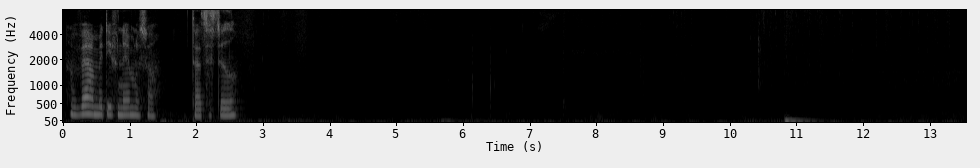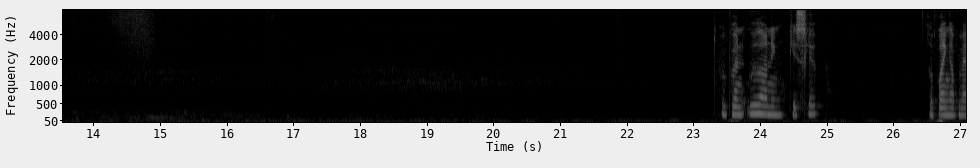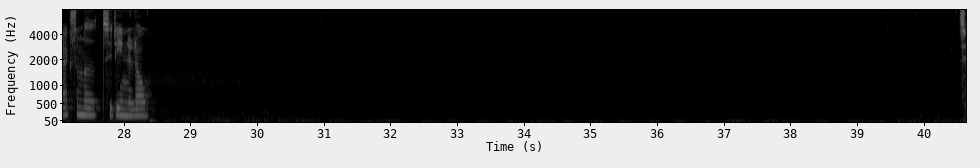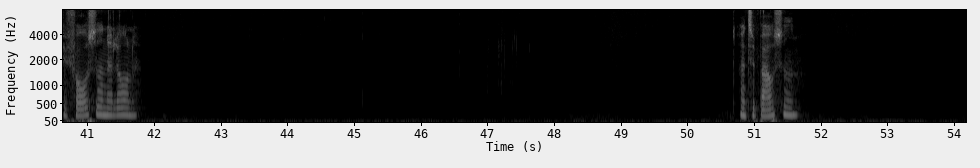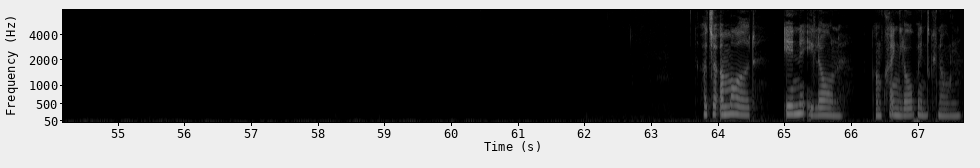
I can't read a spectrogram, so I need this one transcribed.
Og vær med de fornemmelser, der er til stede. Og på en udånding giv slip og bring opmærksomhed til dine lov. Til forsiden af lårene. Og til bagsiden. Og til området inde i lårene omkring lårbensknoglen.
